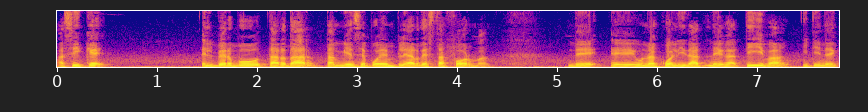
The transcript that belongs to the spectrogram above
Así que el verbo tardar también se puede emplear de esta forma, de eh, una cualidad negativa y tiene,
